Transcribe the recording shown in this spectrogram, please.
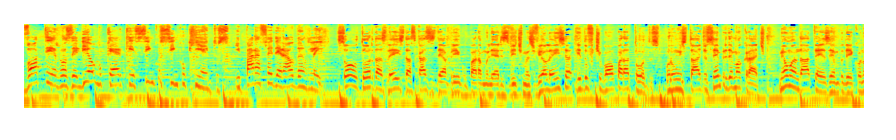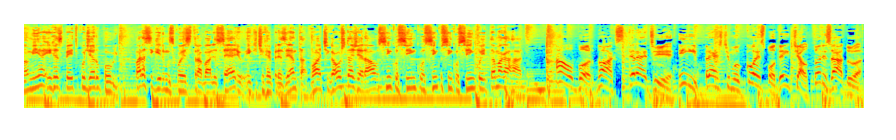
Vote Roseli Albuquerque 55500 e para a Federal Danley. Sou autor das leis das casas de abrigo para mulheres vítimas de violência e do futebol para todos, por um estádio sempre democrático. Meu mandato é exemplo de economia e respeito com o dinheiro público. Para seguirmos com esse trabalho sério e que te representa, vote Gaúcho da Geral 55555 e tamo agarrado. Albornoz Cred, empréstimo correspondente autorizado.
